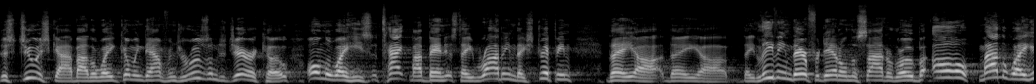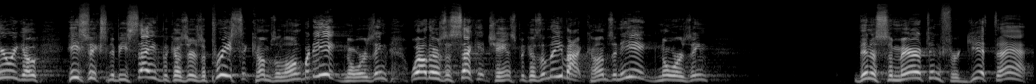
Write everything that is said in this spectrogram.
this Jewish guy, by the way, coming down from Jerusalem to Jericho. On the way, he's attacked by bandits. They rob him, they strip him, they, uh, they, uh, they leave him there for dead on the side of the road. But oh, by the way, here we go. He's fixing to be saved because there's a priest that comes along, but he ignores him. Well, there's a second chance because a Levite comes and he ignores him. Then a Samaritan, forget that.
